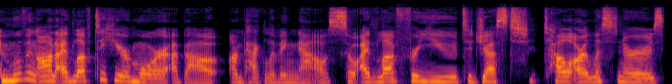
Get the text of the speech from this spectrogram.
and moving on, I'd love to hear more about Unpacked Living Now. So I'd love for you to just tell our listeners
